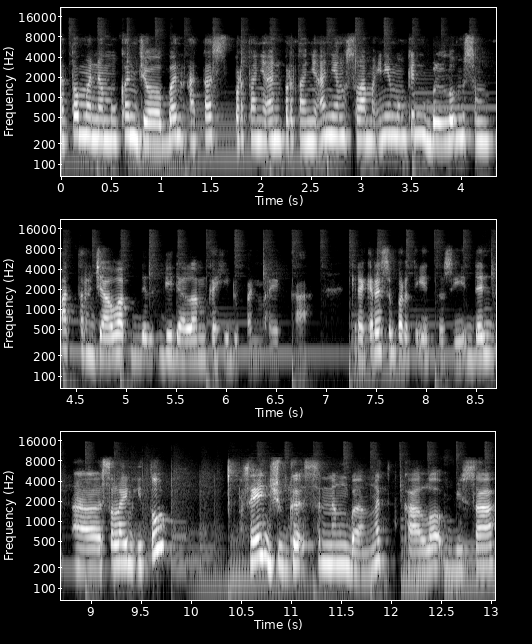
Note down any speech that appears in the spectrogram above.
atau menemukan jawaban atas pertanyaan-pertanyaan yang selama ini mungkin belum sempat terjawab di, di dalam kehidupan mereka. Kira-kira seperti itu sih. Dan uh, selain itu saya juga seneng banget kalau bisa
